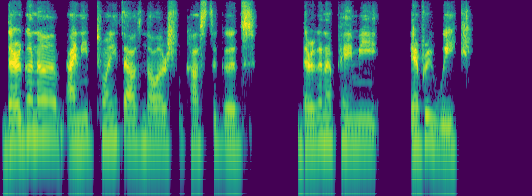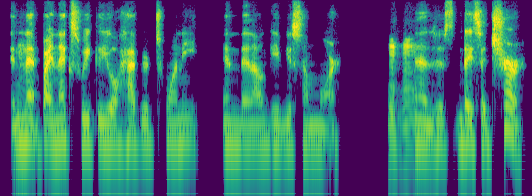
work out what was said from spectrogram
they're going to, I need $20,000 for cost of goods. They're going to pay me every week. And that by next week, you'll have your 20 and then I'll give you some more. Mm-hmm. And just, they said, sure.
